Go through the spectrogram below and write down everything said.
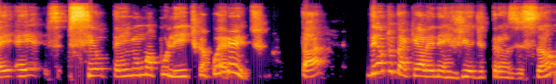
É, é, se eu tenho uma política coerente. Tá? Dentro daquela energia de transição,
